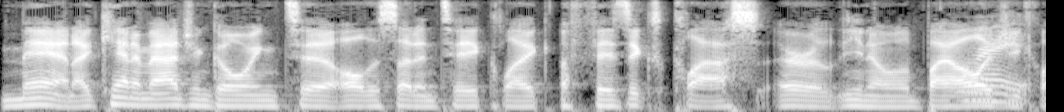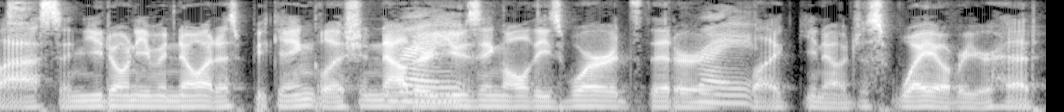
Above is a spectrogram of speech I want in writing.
man, I can't imagine going to all of a sudden take like a physics class or you know a biology Right. class and you don't even know how to speak English and now they're using all these words that are Right. like you know just way over your head.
